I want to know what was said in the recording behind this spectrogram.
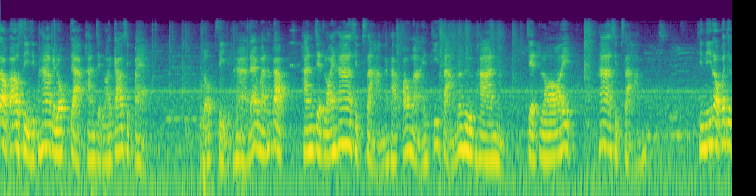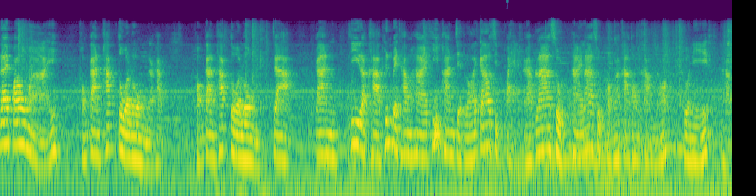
เราก็เอา 45 ไปลบจาก 1,798 ลบ 45 ได้มาเท่ากับ 1,753 นะครับ เป้าหมายที่ 3 ก็คือ 1,753 ทีนี้เราก็จะได้เป้าหมายของการพักตัวลงนะครับ ของการพักตัวลงจากการที่ราคาขึ้นไปทำไฮที่ 1,798 นะครับ ล่าสุดไฮล่าสุดของราคาทองคำเนาะตัวนี้นะครับ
